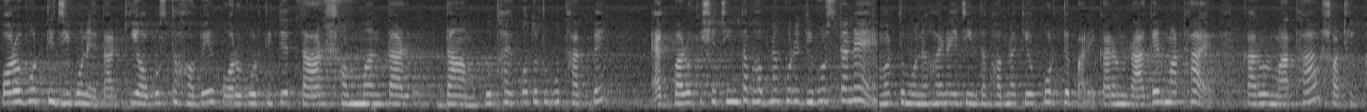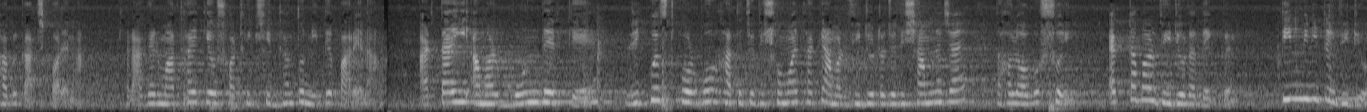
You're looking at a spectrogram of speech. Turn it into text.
পরবর্তী জীবনে তার কি অবস্থা হবে? পরবর্তীতে তার সম্মান, তার দাম কোথায় কতটুকু থাকবে? একবারও কি সে চিন্তা ভাবনা করে ডিভোর্সটা নেয়? আমার তো মনে হয় না এই চিন্তা ভাবনা কেউ করতে পারে, কারণ রাগের মাথায় কারোর মাথা সঠিকভাবে কাজ করে না। রাগের মাথায় কেউ সঠিক সিদ্ধান্ত নিতে পারে না। আর তাই আমার বোনদেরকে রিকোয়েস্ট করব, হাতে যদি সময় থাকে, আমার ভিডিওটা যদি সামনে যায়, তাহলে অবশ্যই একটাবার ভিডিওটা দেখবেন। তিন মিনিটের ভিডিও,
